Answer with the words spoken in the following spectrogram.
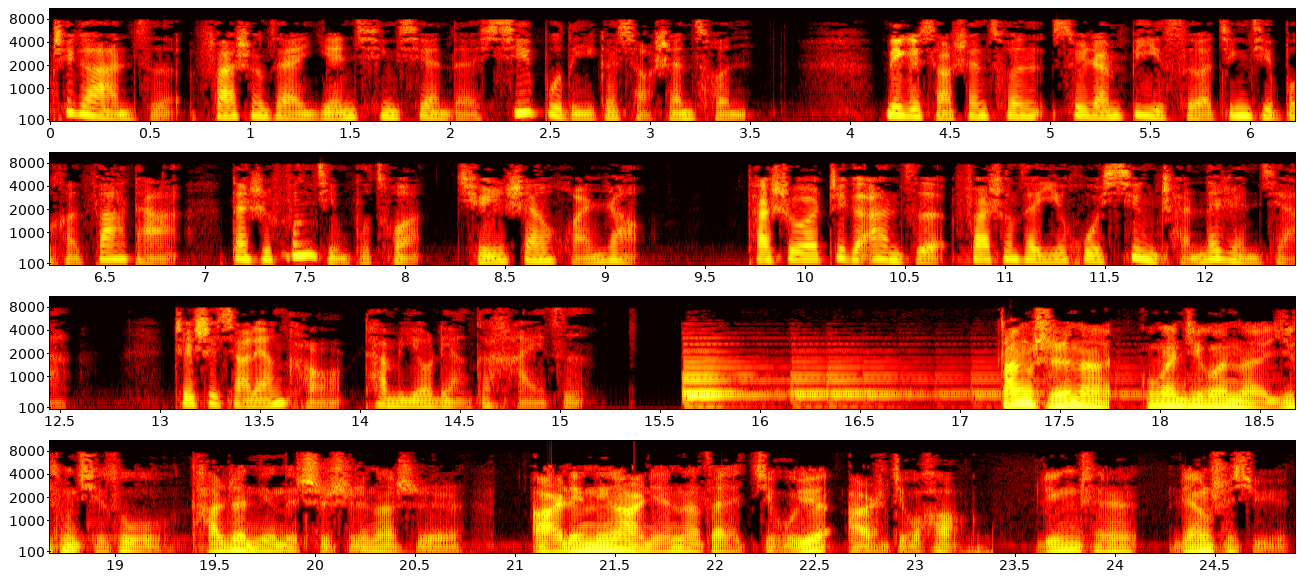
这个案子发生在延庆县的西部的一个小山村。那个小山村虽然闭塞，经济不很发达，但是风景不错，群山环绕。他说，这个案子发生在一户姓陈的人家，这是小两口，他们有两个孩子。当时呢，公安机关呢移送起诉，他认定的事实呢是。二零零二年呢，在九月二十九号凌晨两时许，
